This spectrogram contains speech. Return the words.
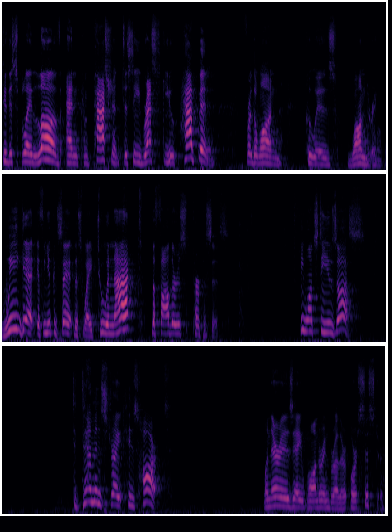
to display love and compassion, to see rescue happen for the one who is wandering. We get, if you could say it this way, to enact the Father's purposes. He wants to use us to demonstrate His heart when there is a wandering brother or sister.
